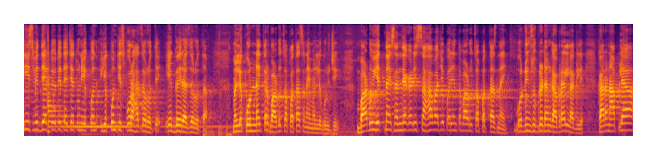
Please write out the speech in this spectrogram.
तीस विद्यार्थी होते त्याच्यातून एकोण एकोणतीस पोरं हजर होते. एक गैरहजर होता. म्हणले कोण नाही तर बाडूचा पत्ताच नाही म्हणले गुरुजी. बाडू येत नाही संध्याकाळी सहा वाजेपर्यंत बाडूचा पत्ताच नाही. बोर्डिंग सुप्रिटेंड घाबरायला लागले. कारण आपल्या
